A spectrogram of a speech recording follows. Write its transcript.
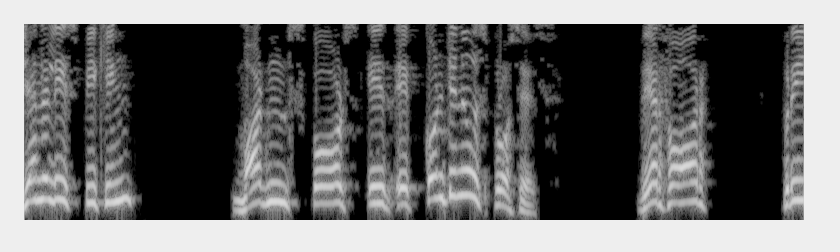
generally speaking modern sports is a continuous process there for pre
